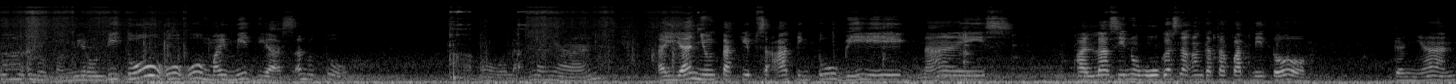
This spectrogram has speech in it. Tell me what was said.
Ah, ano pa? Meron dito. Oo, oh, may medyas. Ano to? Ah, oh, wala na yan. Ayan, yung takip sa ating tubig. Nice. Hala, sinuhugas lang ang katapat nito. Ganyan.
